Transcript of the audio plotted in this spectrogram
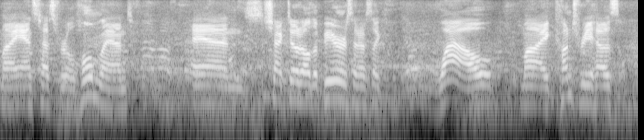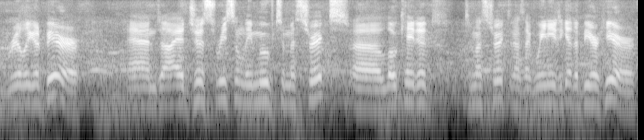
my ancestral homeland and checked out all the beers. And I was like, wow, my country has really good beer. And I had just recently moved to Maastricht, uh, located to Maastricht, and I was like, we need to get the beer here.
